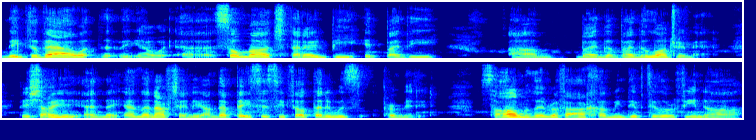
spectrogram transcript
make the vow, that, you know, uh, so much that I would be hit by the um, by the by the laundryman. And, and on that basis, he felt that it was permitted. Salm le Ravacha mi difti Ravina.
